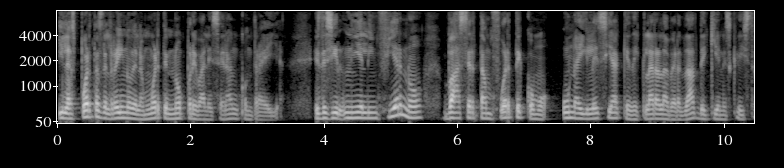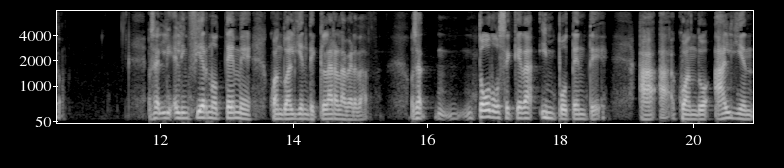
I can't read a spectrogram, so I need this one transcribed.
y las puertas del reino de la muerte no prevalecerán contra ella. Es decir, ni el infierno va a ser tan fuerte como una iglesia que declara la verdad de quién es Cristo. O sea, el infierno teme cuando alguien declara la verdad. O sea, todo se queda impotente cuando alguien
